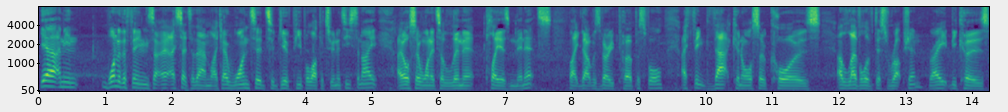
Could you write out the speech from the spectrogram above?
Yeah, I mean, one of the things I, said to them, like I wanted to give people opportunities tonight. I also wanted to limit players' minutes. Like that was very purposeful. I think that can also cause a level of disruption, right? Because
